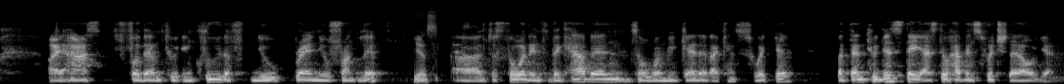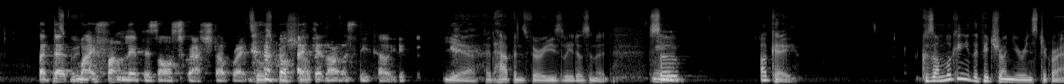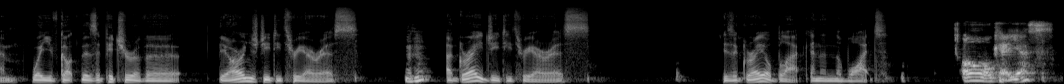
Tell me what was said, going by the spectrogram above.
I asked for them to include a new brand new front lip. Yes. Uh, just throw it into the cabin, so when we get it, I can switch it. But then to this day, I still haven't switched it out yet. But that my front lip is all scratched up right now. I can honestly tell you. Yeah, it happens very easily, doesn't it? So, mm. okay, because I'm looking at the picture on your Instagram where you've got there's a picture of a the orange GT3 RS, mm-hmm. a grey GT3 RS. Is it grey or black, and then the white? Oh, okay, yes.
